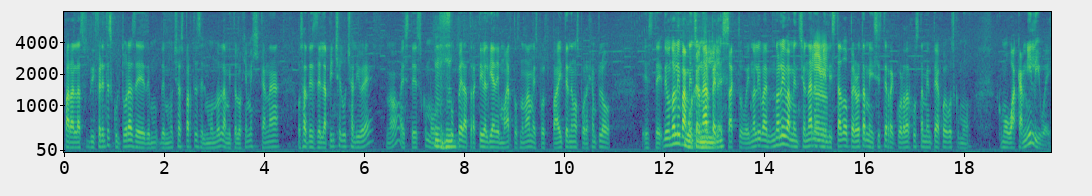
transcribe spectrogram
para las diferentes culturas de, de, muchas partes del mundo, la mitología mexicana, o sea, desde la pinche lucha libre, ¿no? Este es como súper atractiva el Día de Muertos, no mames, pues ahí tenemos, por ejemplo, este, digo, no lo iba a mencionar, pero exacto, güey. No lo iba, no lo iba a mencionar en mi listado, pero ahorita me hiciste recordar justamente a juegos como, como Guacamili, güey,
